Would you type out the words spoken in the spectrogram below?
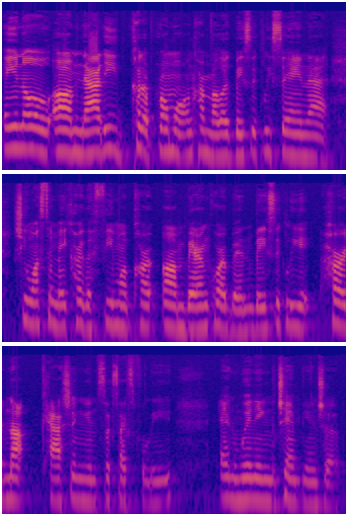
And you know, um, Natty cut a promo on Carmella, basically saying that she wants to make her the female Car- um, Baron Corbin, basically her not cashing in successfully and winning the championship,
